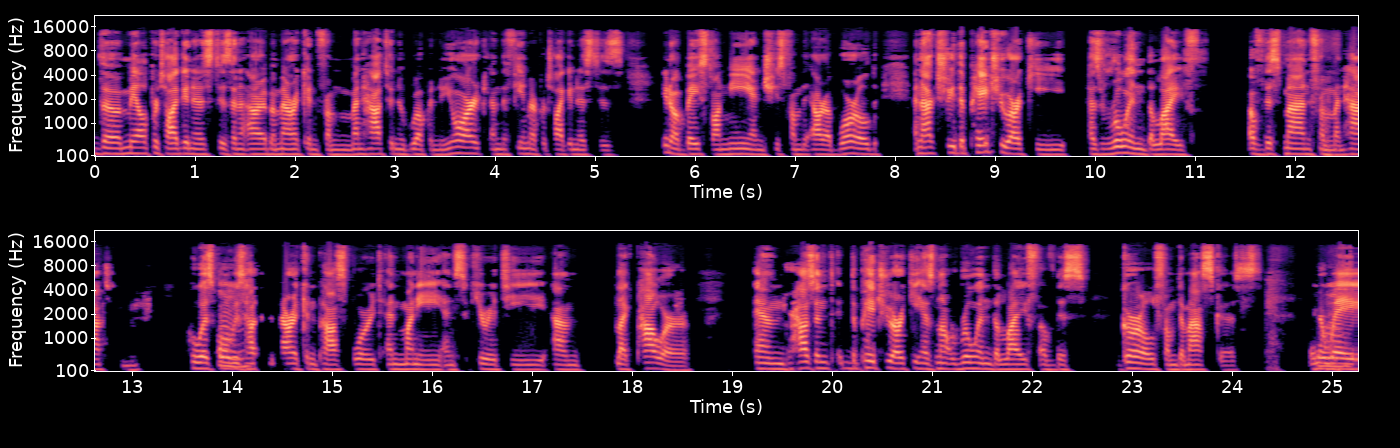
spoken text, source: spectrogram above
the male protagonist is an Arab American from Manhattan who grew up in New York, and the female protagonist is, you know, based on me, and she's from the Arab world. And actually, the patriarchy has ruined the life of this man from mm. Manhattan, who has always mm. had an American passport and money and security and like power and hasn't the patriarchy has not ruined the life of this girl from Damascus in mm. a way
